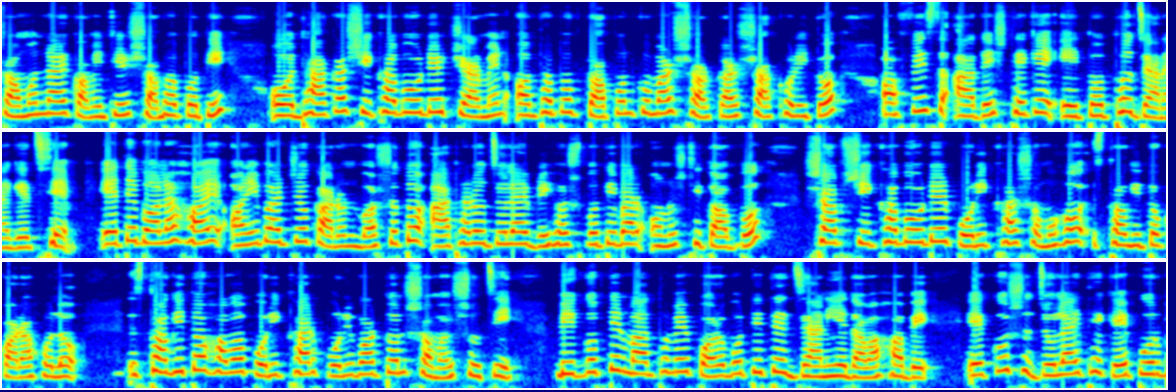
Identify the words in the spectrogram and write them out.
সমন্বয় কমিটির সভাপতি ও ঢাকা শিক্ষা বোর্ডের চেয়ারম্যান অধ্যাপক তপন কুমার সরকার স্বাক্ষরিত অফিস আদেশ থেকে এই তথ্য জানা গেছে। এতে বলা হয়, অনিবার্য কারণবশত আঠারো জুলাই বৃহস্পতিবার অনুষ্ঠিতব্য সব শিক্ষা বোর্ডের পরীক্ষা সমূহ স্থগিত করা হলো। স্থগিত হওয়া পরীক্ষার পরিবর্তন সময়সূচি বিজ্ঞপ্তির মাধ্যমে পরবর্তীতে জানিয়ে দেওয়া হবে। একুশ জুলাই থেকে পূর্ব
